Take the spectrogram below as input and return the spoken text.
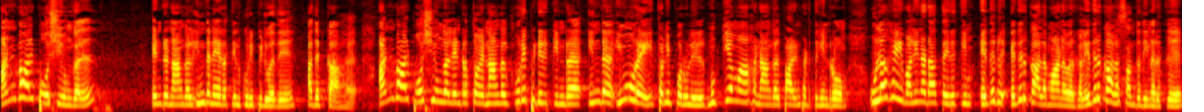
அன்பால் போஷியுங்கள் என்று நாங்கள் இந்த நேரத்தில் குறிப்பிடுவது அதற்காக. அன்பால் போஷியுங்கள் என்ற தொ- நாங்கள் குறிப்பிட்டிருக்கின்ற இந்த இம்முறை தொனிப்பொருளில் முக்கியமாக நாங்கள் பயன்படுத்துகின்றோம். உலகை வழிநடாத்த இருக்கும் எதிர் எதிர்காலமானவர்கள் எதிர்கால சந்ததியினருக்கு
